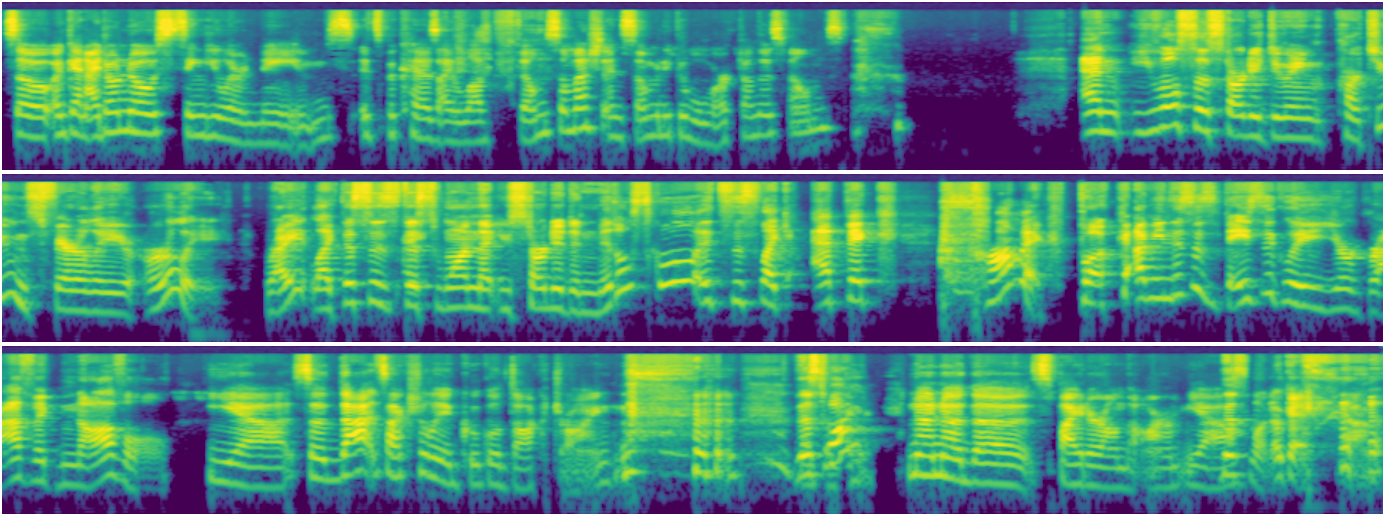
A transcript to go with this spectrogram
So again, I don't know singular names. It's because I loved film so much and so many people worked on those films. and you also started doing cartoons fairly early, right? Like this is this one that you started in middle school. It's this like epic comic book. I mean, this is basically your graphic novel. Yeah, so that's actually a Google Doc drawing. this one? No, no, the spider on the arm. Yeah. This one. Okay. yeah.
